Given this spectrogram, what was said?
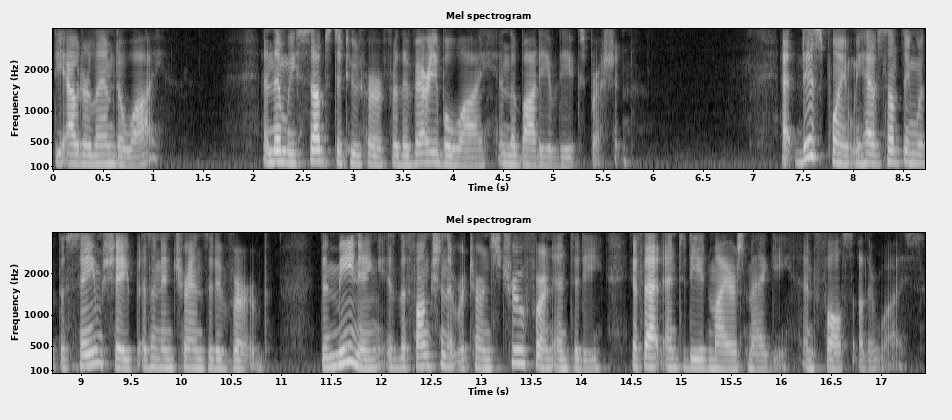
the outer lambda y, and then we substitute her for the variable y in the body of the expression. At this point, we have something with the same shape as an intransitive verb. The meaning is the function that returns true for an entity if that entity admires Maggie, and false otherwise.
